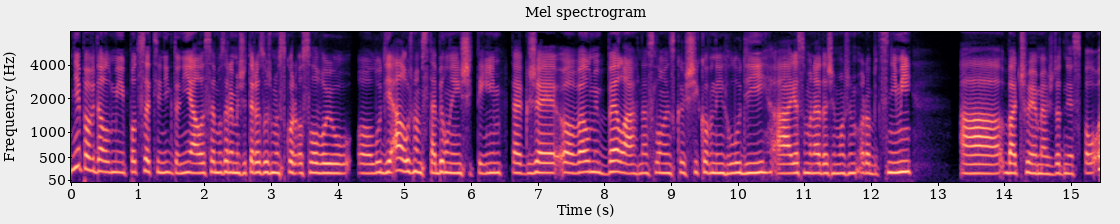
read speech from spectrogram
nepovedal mi v podstate nikto nie, ale samozrejme, že teraz už ma skôr oslovujú ľudia, ale už mám stabilnejší tým, takže veľmi veľa na Slovensku je šikovných ľudí a ja som rada, že môžem robiť s nimi a bačujeme až do dnes spolu.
